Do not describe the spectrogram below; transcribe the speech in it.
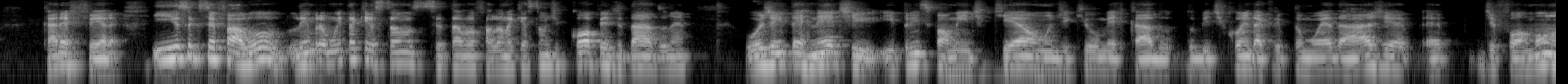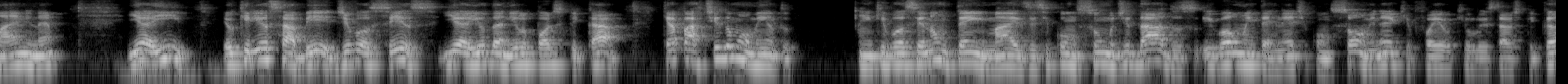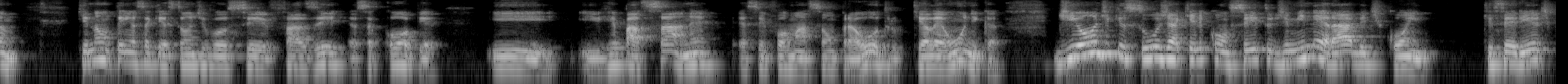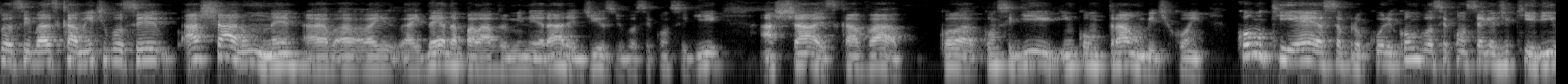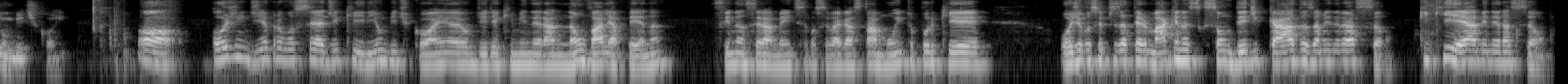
cara é fera. E isso que você falou lembra muito a questão, você estava falando, a questão de cópia de dado, né? Hoje a internet, e principalmente que é onde que o mercado do Bitcoin, da criptomoeda age, é, é de forma online, né? E aí, eu queria saber de vocês, e aí o Danilo pode explicar, que a partir do momento em que você não tem mais esse consumo de dados igual uma internet consome, né? Que foi o que o Luiz estava explicando, que não tem essa questão de você fazer essa cópia e, e repassar, né? Essa informação para outro, que ela é única. De onde que surge aquele conceito de minerar Bitcoin? Que seria, tipo assim, basicamente você achar um, né? A, a, a ideia da palavra minerar é disso, de você conseguir achar, escavar, conseguir encontrar um Bitcoin. Como que é essa procura e como você consegue adquirir um Bitcoin? Ó, hoje em dia, para você adquirir um Bitcoin, eu diria que minerar não vale a pena. Financeiramente, você vai gastar muito, porque Hoje você precisa ter máquinas que são dedicadas à mineração. O que, que é a mineração?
